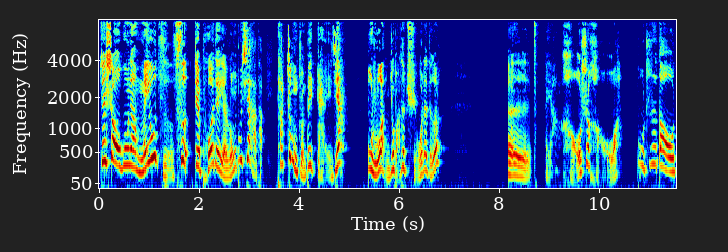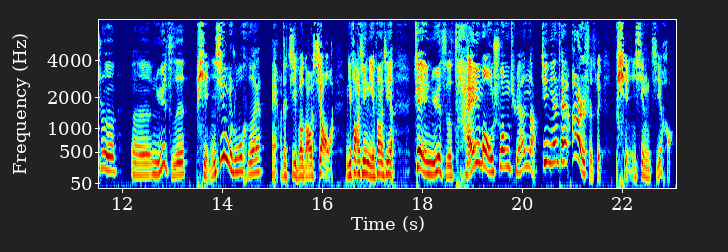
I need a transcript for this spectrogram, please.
这邵姑娘没有子嗣，这婆家也容不下她，她正准备改嫁，不如啊，你就把她娶过来得了。”呃，哎呀，好是好啊，不知道这呃女子品性如何呀？哎呀，这季伯高笑啊，你放心，你放心啊，这女子才貌双全呐，今年才二十岁，品性极好。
